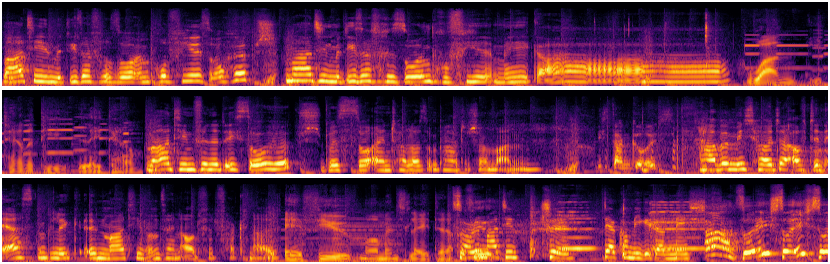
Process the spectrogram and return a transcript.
Martin mit dieser Frisur im Profil so hübsch. Martin mit dieser Frisur im Profil mega. One eternity later. Martin findet ich so hübsch. Du bist so ein toller, sympathischer Mann. Danke euch. Habe mich heute auf den ersten Blick in Martin und sein Outfit verknallt. A few moments later. Sorry, Martin. Chill. Der Kommi geht dann nicht. Ah, soll ich, soll ich, soll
